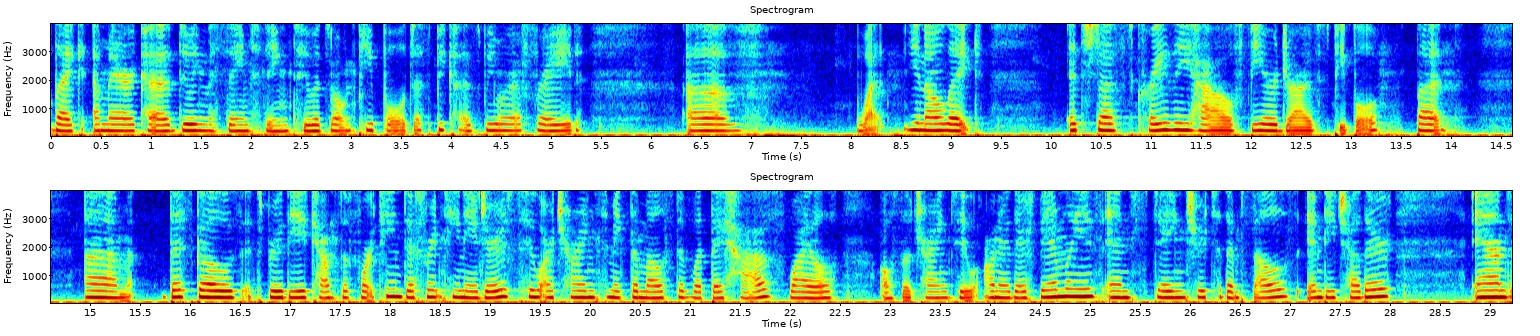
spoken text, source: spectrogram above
like America doing the same thing to its own people just because we were afraid of what? You know, like it's just crazy how fear drives people. But um, this goes through the accounts of 14 different teenagers who are trying to make the most of what they have while also trying to honor their families and staying true to themselves and each other and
